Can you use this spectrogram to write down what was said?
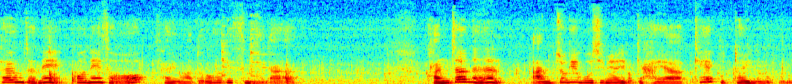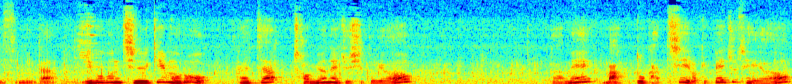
사용 전에 꺼내서 사용하도록 하겠습니다. 관자는 안쪽에 보시면 이렇게 하얗게 붙어 있는 부분이 있습니다. 이 부분 질김으로 살짝 점연해 주시고요. 그 다음에 막도 같이 이렇게 빼주세요.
